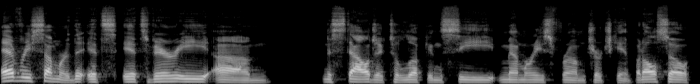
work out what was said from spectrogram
every summer, it's it's very um, nostalgic to look and see memories from church camp, but also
